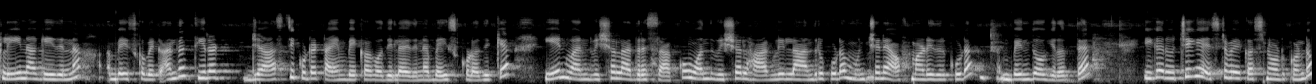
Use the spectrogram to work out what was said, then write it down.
ಕ್ಲೀನಾಗಿ ಇದನ್ನು ಬೇಯಿಸ್ಕೋಬೇಕು. ಅಂದರೆ ತೀರಾ ಜಾಸ್ತಿ ಕೂಡ ಟೈಮ್ ಬೇಕಾಗೋದಿಲ್ಲ ಇದನ್ನು ಬೇಯಿಸ್ಕೊಳ್ಳೋದಕ್ಕೆ ಏನು ಒಂದು ವಿಷಲ್ ಆದರೆ ಸಾಕು. ಒಂದು ವಿಷಲ್ ಆಗಲಿಲ್ಲ ಅಂದರೂ ಕೂಡ ಮುಂಚೆನೇ ಆಫ್ ಮಾಡಿದರೂ ಕೂಡ ಬೆಂದೋಗಿರುತ್ತೆ. ಈಗ ರುಚಿಗೆ ಎಷ್ಟು ಬೇಕು ಅಷ್ಟು ನೋಡಿಕೊಂಡು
